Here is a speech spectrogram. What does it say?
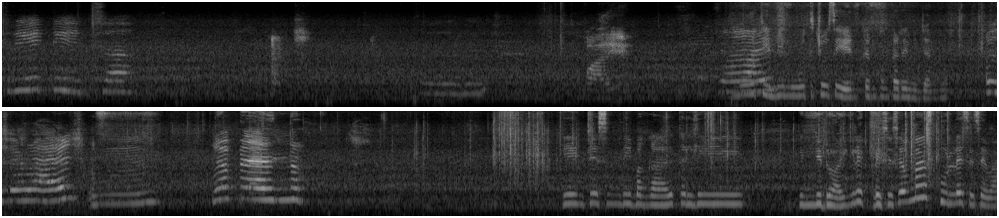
త్రీ టీచర్ మూతి నీ మూతి చూసి ఏంటి అనుకుంటారేమో జనం. ఏం చేసింది బంగారు తల్లి? ఇన్ని డ్రాయింగ్లు ఎక్కడ వేసేసావమ్మా? స్కూల్లో వేసేసావా?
